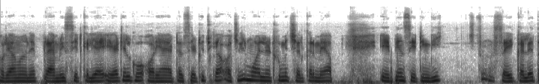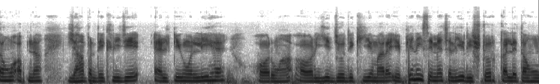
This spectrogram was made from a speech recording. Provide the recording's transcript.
और यहाँ मैंने प्राइमरी सेट कर लिया है एयरटेल को और यहाँ एयरटेल सेट हो चुका है। और चलिए मोबाइल नेटवर्क में चलकर मैं अब ए सेटिंग भी सही कर लेता हूँ अपना। यहाँ पर देख लीजिए एल टी ओनली है और वहाँ, और ये जो देखिए हमारा ए पी एन इसे मैं चलिए रिस्टोर कर लेता हूँ।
